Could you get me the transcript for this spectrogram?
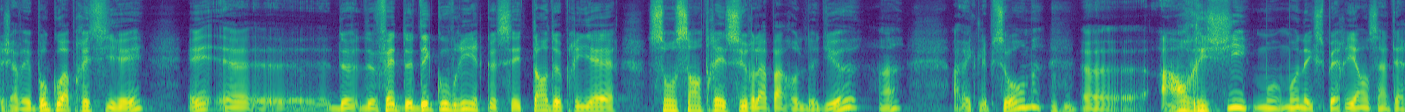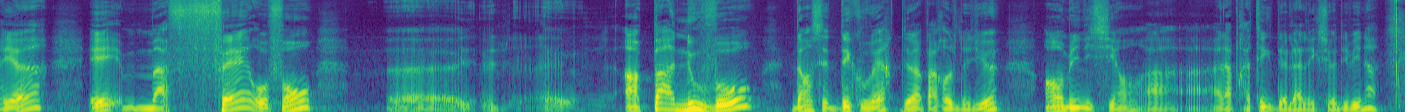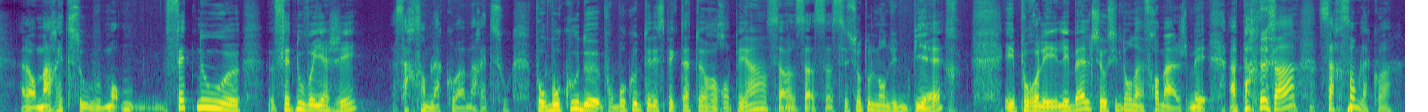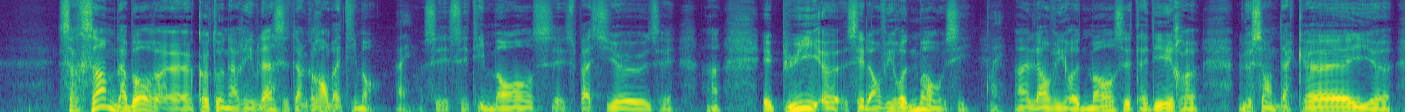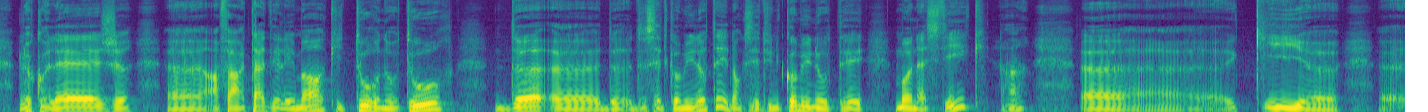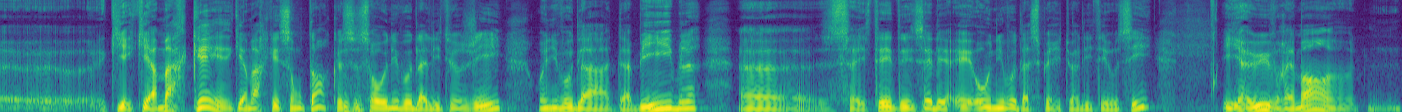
J'avais beaucoup apprécié et euh, de, fait de découvrir que ces temps de prière sont centrés sur la parole de Dieu, hein, avec les psaumes, mhm. euh, a enrichi mon, expérience intérieure et m'a fait, au fond, euh, un pas nouveau dans cette découverte de la parole de Dieu en m'initiant à, la pratique de la Lectio Divina. Alors Maretsu, faites-nous euh, faites voyager. Ça ressemble à quoi, Maretsu? Pour beaucoup, de, pour beaucoup de téléspectateurs européens, ça, c'est surtout le nom d'une bière. Et pour les, les Belges, c'est aussi le nom d'un fromage. Mais à part ça, ça ressemble à quoi? Ça ressemble d'abord, euh, quand on arrive là, c'est un grand bâtiment. C'est immense, c'est spacieux. Hein. Et puis, euh, c'est l'environnement aussi. Hein, l'environnement, c'est-à-dire euh, le centre d'accueil, euh, le collège, enfin un tas d'éléments qui tournent autour de, de, cette communauté. Donc, c'est une communauté monastique. Hein, euh, qui, euh, euh, qui, qui, a marqué, qui a marqué son temps, que ce mhm. soit au niveau de la liturgie, au niveau de la, de la Bible, ça a été des et au niveau de la spiritualité aussi. Il y a eu vraiment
